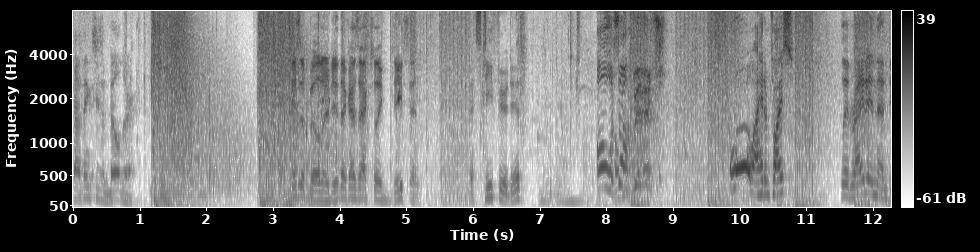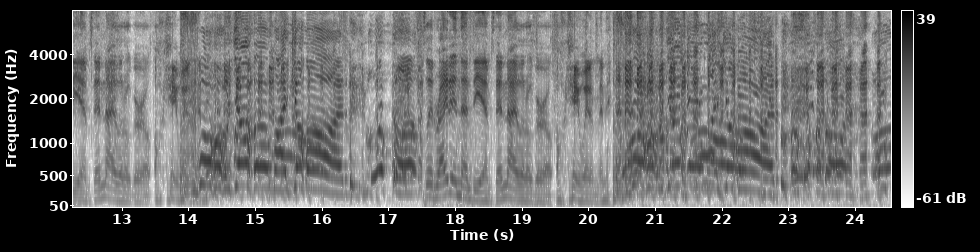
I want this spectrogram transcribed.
Guy thinks he's a builder. He's a builder, dude. That guy's actually decent. It's Tfue, dude. Oh, what's oh. up, bitch? Oh, I hit him twice. Slid right in them DMs, didn't I, little girl? Okay, wait a minute. Whoa, yo, oh my god. What the? Slid right in them DMs, didn't I, little girl? Okay, wait a minute. Oh, yo, my god. Oh, my god. Oh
